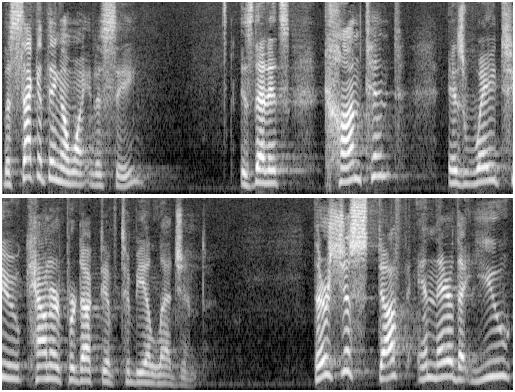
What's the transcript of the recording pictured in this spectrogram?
The second thing I want you to see is that its content is way too counterproductive to be a legend. There's just stuff in there that you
